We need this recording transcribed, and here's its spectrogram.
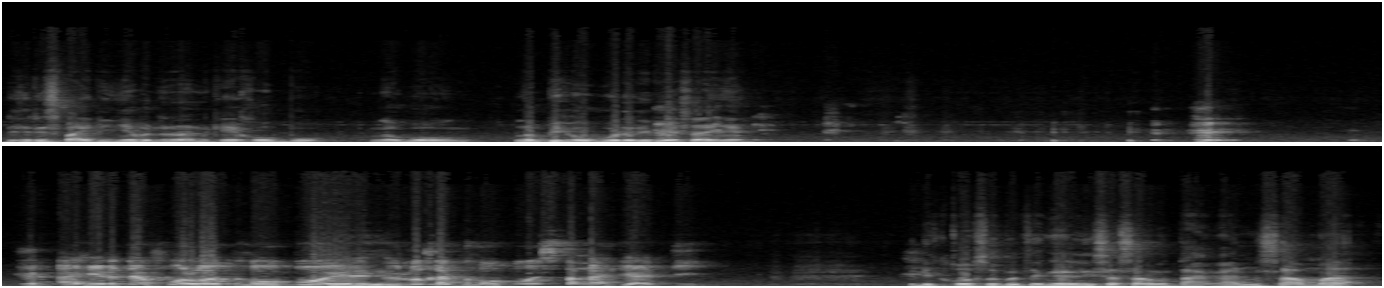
Di sini Spidey-nya beneran kayak hobo, nggak bohong. Lebih hobo dari biasanya. Akhirnya full on hobo ya. Iya. Dulu kan hobo setengah jadi. Ini kostumnya tinggal bisa sarung tangan sama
